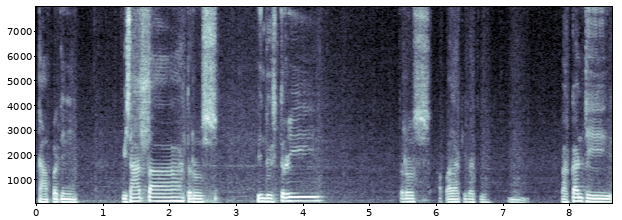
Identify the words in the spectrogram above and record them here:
dapat ini wisata terus industri terus apalagi tadi Hmm. bahkan di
